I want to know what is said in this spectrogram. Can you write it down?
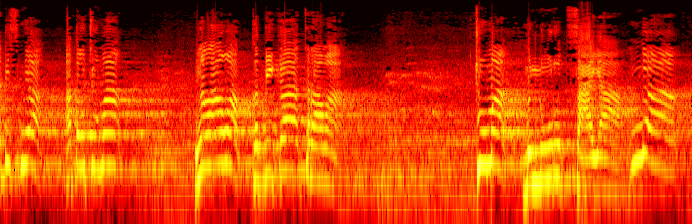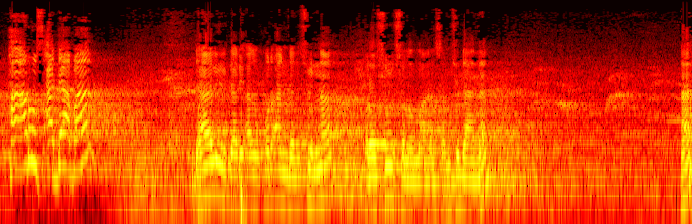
hadis enggak? Atau cuma ngelawak ketika ceramah? Cuma menurut saya, enggak. Harus ada apa? Dalil dari Al-Quran dan Sunnah Rasul Sallallahu Alaihi Wasallam. Sudah kan? Hah?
